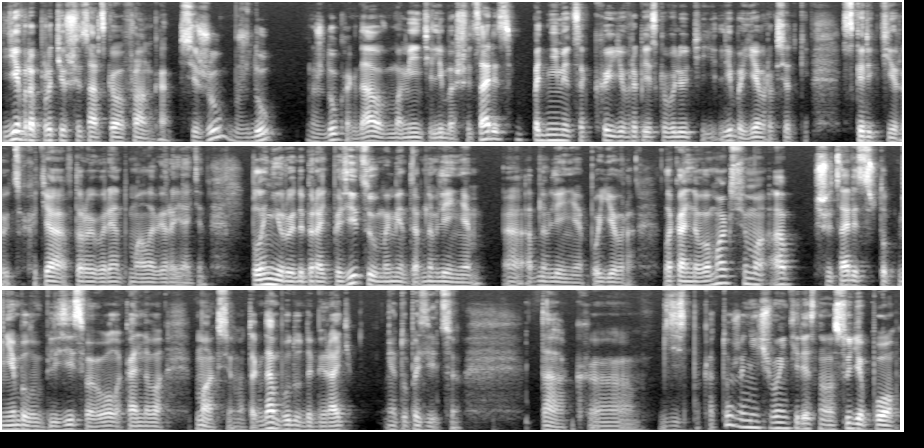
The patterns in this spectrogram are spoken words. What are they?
Евро против швейцарского франка. Сижу, жду, жду, когда в моменте либо швейцарец поднимется к европейской валюте, либо евро все-таки скорректируется, хотя второй вариант маловероятен. Планирую добирать позицию в момент обновления, а, обновления по евро локального максимума, а швейцарец, чтобы не был вблизи своего локального максимума. Тогда буду добирать эту позицию. Так, э, здесь пока тоже ничего интересного. Судя по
